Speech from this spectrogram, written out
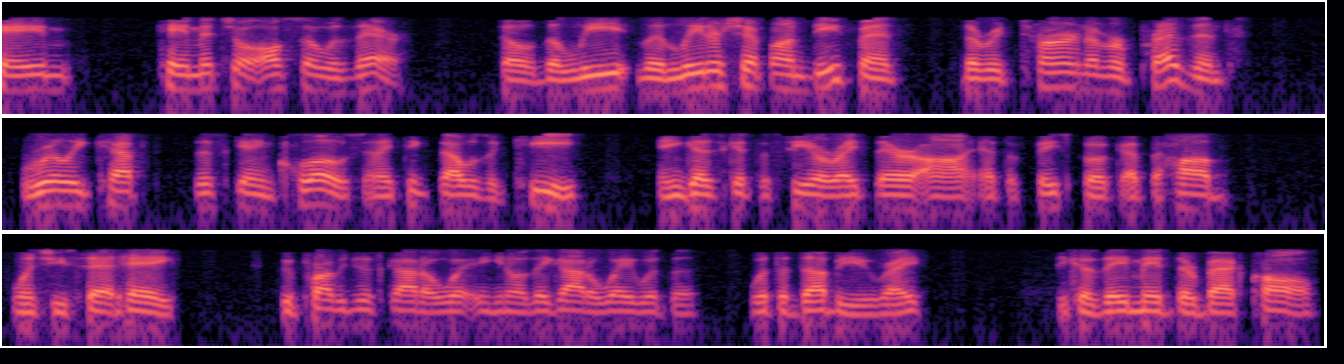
K K Mitchell also was there. So the lead, the leadership on defense, the return of her presence, really kept this game close, and I think that was a key. And you guys get to see her right there uh, at the Facebook at the hub when she said, "Hey, we probably just got away. You know, they got away with the with the W, right? Because they made their bad call.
